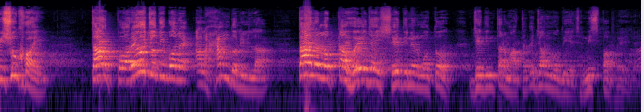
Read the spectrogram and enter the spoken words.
বিসুখ হয়, তারপরেও যদি বলে আলহামদুলিল্লাহ, তাহলে লোকটা হয়ে যায় সেদিনের মতো যেদিন তার মাতাকে জন্ম দিয়েছে, নিষ্পাপ হয়ে যায়।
